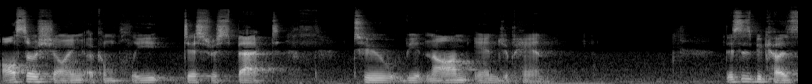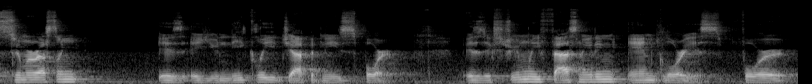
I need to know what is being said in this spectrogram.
also showing a complete disrespect to Vietnam and Japan. This is because sumo wrestling is a uniquely Japanese sport. It is extremely fascinating and glorious for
